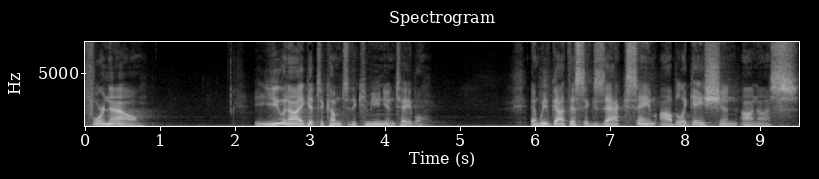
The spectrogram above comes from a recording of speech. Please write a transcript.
for now, you and I get to come to the communion table. And we've got this exact same obligation on us.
